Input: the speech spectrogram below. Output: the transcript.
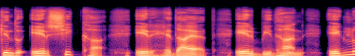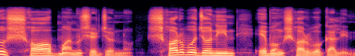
কিন্তু এর শিক্ষা এর হেদায়াত এর বিধান এগুলো সব মানুষের জন্য সর্বজনীন এবং সর্বকালীন।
